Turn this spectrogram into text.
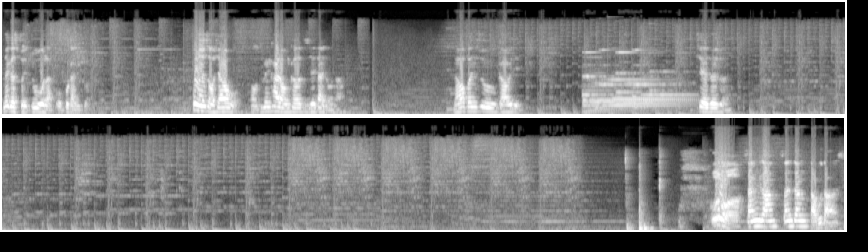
那个水珠我懒，我不敢转，不能手消火。哦，这边开龙科直接带走他，然后分数高一点。谢谢追准。过了吗？三张，三张打不打得死？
